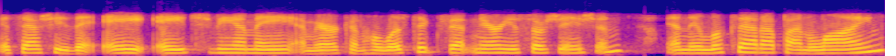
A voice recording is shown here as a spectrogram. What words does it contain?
it's actually the AHVMA, American Holistic Veterinary Association, and they look that up online,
